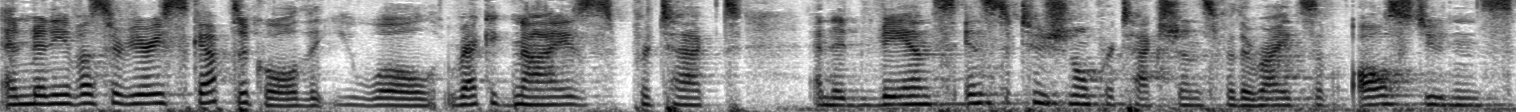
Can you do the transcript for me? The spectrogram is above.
And many of us are very skeptical that you will recognize, protect, and advance institutional protections for the rights of all students,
